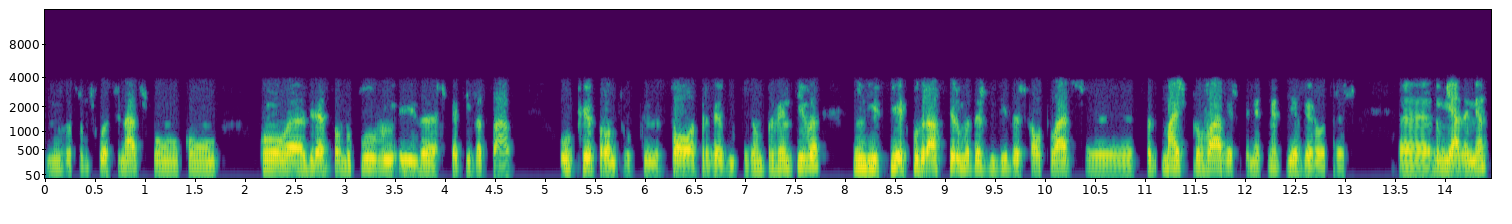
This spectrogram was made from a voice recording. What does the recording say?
nos assuntos relacionados com, com, com a direção do clube e da respectiva SAD o que, pronto, que só através de uma prisão preventiva indicia que poderá ser uma das medidas cautelares eh, mais prováveis, independentemente de haver outras. Uh, nomeadamente,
